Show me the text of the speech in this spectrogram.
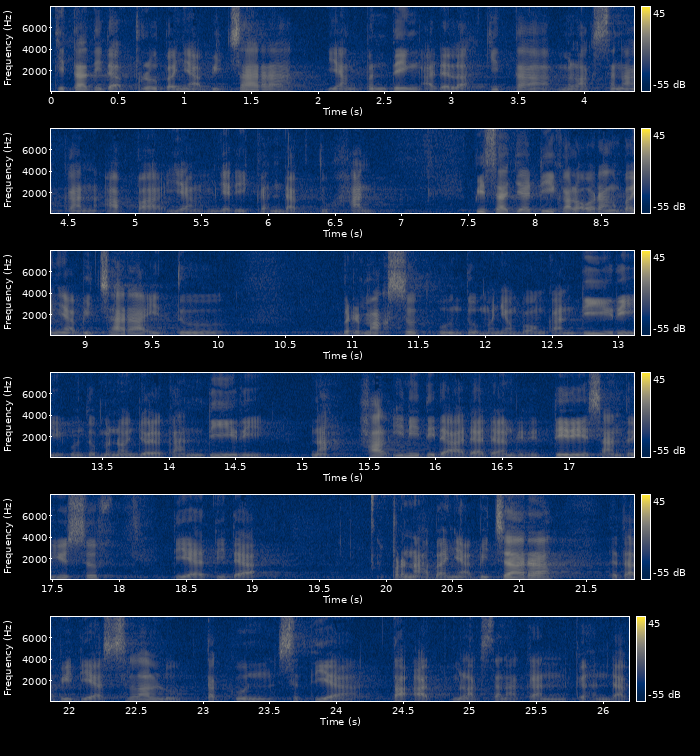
kita tidak perlu banyak bicara, yang penting adalah kita melaksanakan apa yang menjadi kehendak Tuhan. Bisa jadi kalau orang banyak bicara itu bermaksud untuk menyombongkan diri, untuk menonjolkan diri. Nah, hal ini tidak ada dalam diri, diri Santo Yusuf. Dia tidak pernah banyak bicara, tetapi dia selalu tekun, setia, taat melaksanakan kehendak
